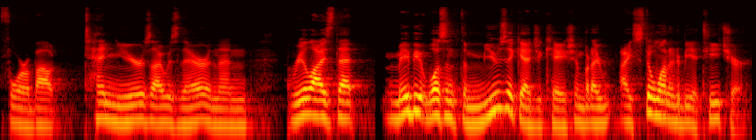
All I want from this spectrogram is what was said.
for about 10 years I was there and then realized that maybe it wasn't the music education, but I, I still wanted to be a teacher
